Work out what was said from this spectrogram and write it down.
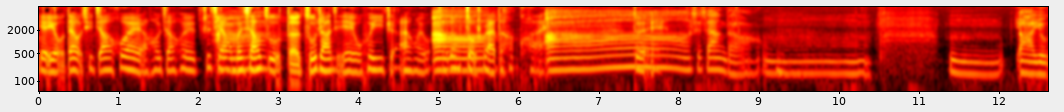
也有带我去教会，然后教会之前我们小组的组长姐姐也会一直安慰我，啊觉得我走出来的很快。啊，对，是这样的，嗯嗯啊，有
